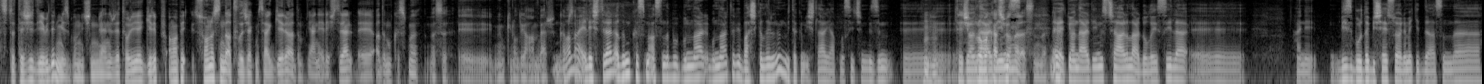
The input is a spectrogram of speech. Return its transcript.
strateji diyebilir miyiz bunun için? Yani retoriğe girip ama sonrasında atılacak mesela geri adım yani eleştirel e, adım kısmı nasıl e, mümkün oluyor Amber kapsamında? Valla eleştirel adım kısmı aslında bu bunlar bunlar tabii başkalarının bir takım işler yapması için bizim e, hı hı. Teşvik provokasyonlar aslında. Evet mi? gönderdiğimiz çağrılar dolayısıyla e, hani biz burada bir şey söylemek iddiasında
